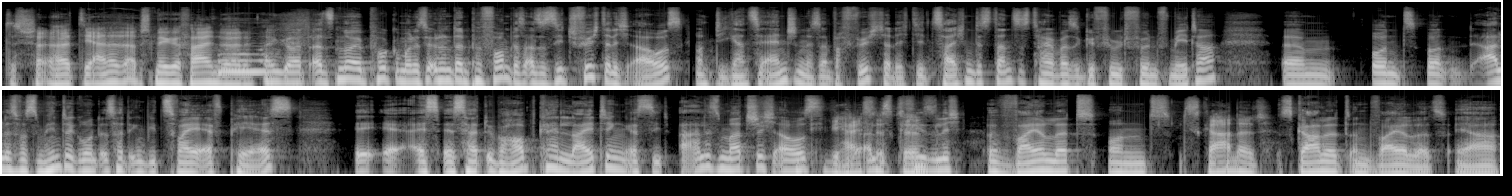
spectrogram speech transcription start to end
Das hört sich an, als ob es mir gefallen Oh würde. mein Gott, als neue Pokémon ist und dann performt das. Also es sieht fürchterlich aus und die ganze Engine ist einfach fürchterlich. Die Zeichendistanz ist teilweise gefühlt fünf Meter ähm, und, und alles, was im Hintergrund ist, hat irgendwie zwei FPS. Äh, Es, es hat überhaupt kein Lighting, es sieht alles matschig aus. Wie heißt alles es denn? Krieselig. Äh, Violet und Scarlet. Scarlet und Violet, ja.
